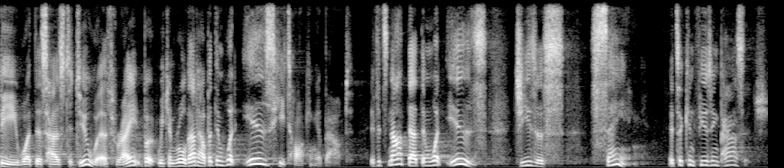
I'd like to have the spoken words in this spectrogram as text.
be what this has to do with, right? But we can rule that out. But then what is he talking about? If it's not that, then what is Jesus saying? It's a confusing passage.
